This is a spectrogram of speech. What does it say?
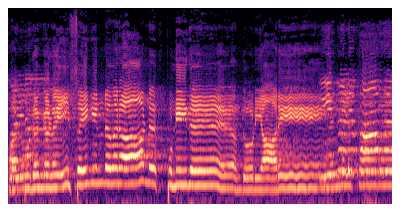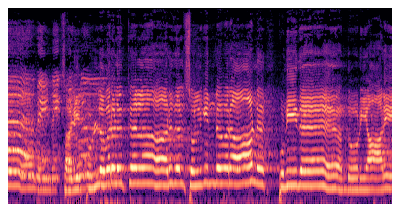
அற்புதங்களை செய்கின்றவரான புனித அந்தோணியாரே. சளிப்புள்ளவர்களுக்கெல்லாம் ஆறுதல் சொல்கின்றவரான புனித அந்தோணியாரே.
